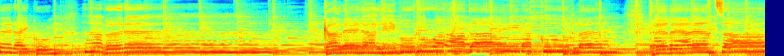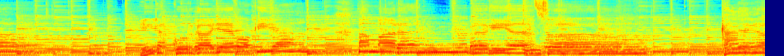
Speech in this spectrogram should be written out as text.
eraikun abere Kalea liburua da irakurle trebearen zat. Irakur gai egokia amaren begien zat. Kalea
